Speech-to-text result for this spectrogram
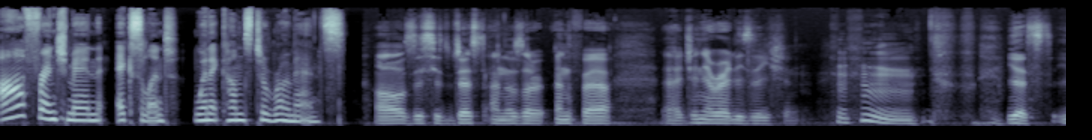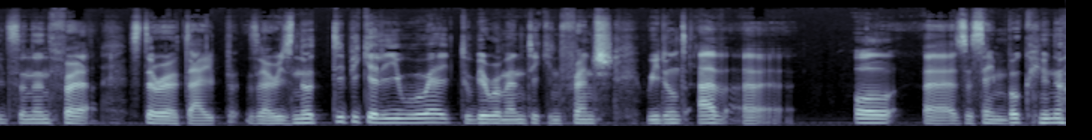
Are French men excellent when it comes to romance? Oh, this is just another unfair uh, generalization. Hmm. yes, it's an unfair stereotype. There is no typically way to be romantic in French. We don't have uh, all uh, the same book, you know,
